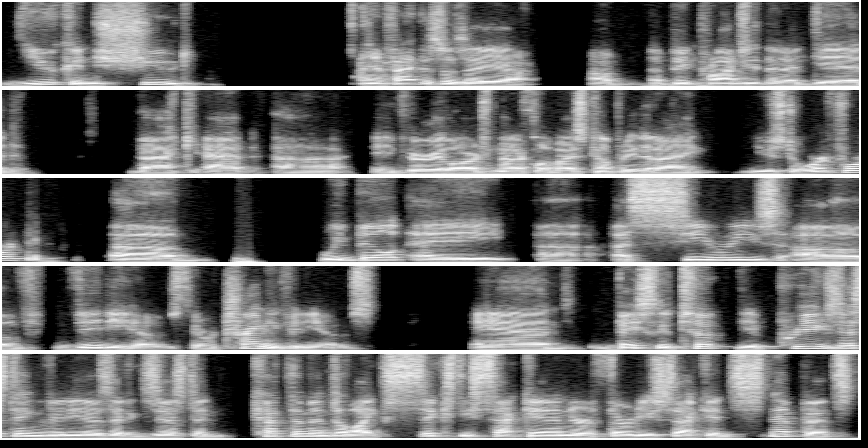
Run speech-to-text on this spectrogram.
You can shoot and in fact this was a, a, a big project that i did back at uh, a very large medical device company that i used to work for. Um, we built a uh, a series of videos. They were training videos, and basically took the pre-existing videos that existed, cut them into like sixty second or thirty second snippets,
